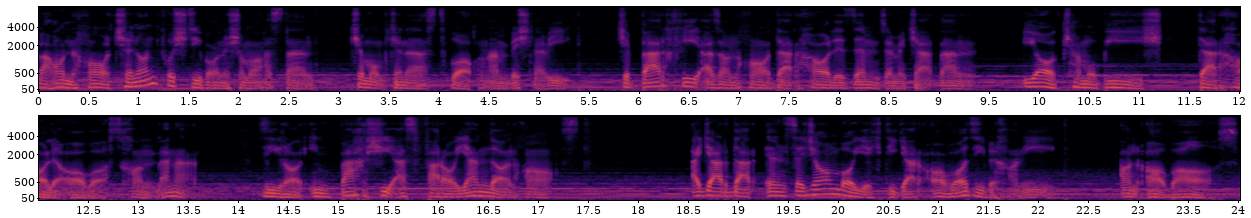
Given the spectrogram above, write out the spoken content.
و آنها چنان پشتیبان شما هستند که ممکن است واقعا بشنوید که برخی از آنها در حال زمزمه کردن یا کم و بیش در حال آواز خواندنند زیرا این بخشی از فرایند آنهاست. اگر در انسجام با یکدیگر آوازی بخوانید آن آواز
